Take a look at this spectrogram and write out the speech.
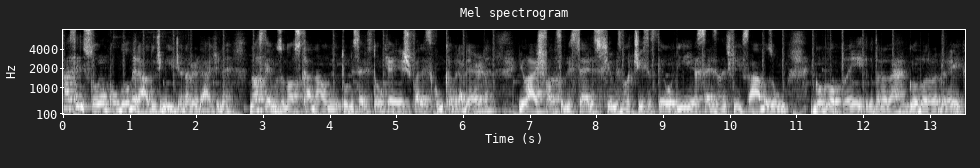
A Seristow é um conglomerado de mídia, na verdade, né? Nós temos o nosso canal no YouTube Seristow, que aí a gente aparece com câmera aberta, e lá a gente fala sobre séries, filmes, notícias, teorias, séries na Netflix, Amazon, Globoplay, Globoplay,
